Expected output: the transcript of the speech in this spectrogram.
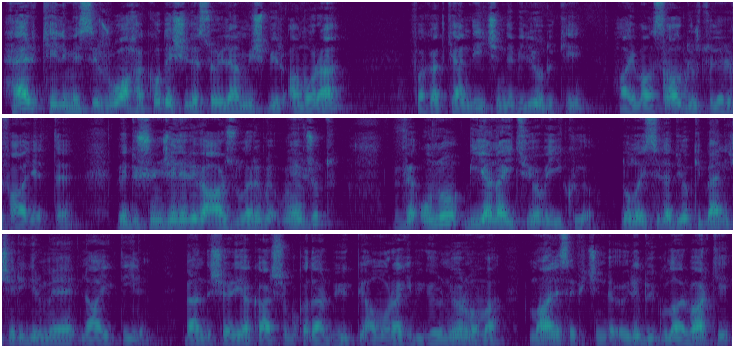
her kelimesi Ruah HaKodeş ile söylenmiş bir amora, fakat kendi içinde biliyordu ki hayvansal dürtüleri faaliyette ve düşünceleri ve arzuları mevcut ve onu bir yana itiyor ve yıkıyor. Dolayısıyla diyor ki ben içeri girmeye layık değilim. Ben dışarıya karşı bu kadar büyük bir amora gibi görünüyorum ama maalesef içinde öyle duygular var ki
